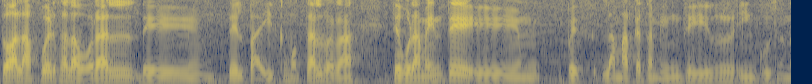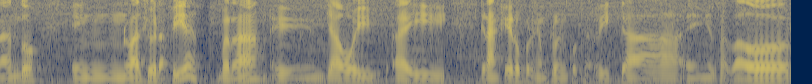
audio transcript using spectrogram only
toda la fuerza laboral del país como tal, ¿verdad? Seguramente, eh, pues la marca también seguir incursionando en nuevas geografías, ¿verdad? Eh, ya hoy hay granjero, por ejemplo, en Costa Rica, en El Salvador,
